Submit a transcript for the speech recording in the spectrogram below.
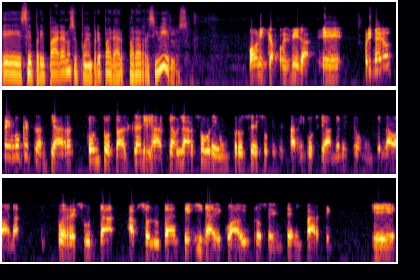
eh, se preparan o se pueden preparar para recibirlos? Mónica, pues mira, eh, primero tengo que plantear con total claridad que hablar sobre un proceso que se está negociando en este momento en La Habana, pues resulta absolutamente inadecuado improcedente de mi parte. Eh,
